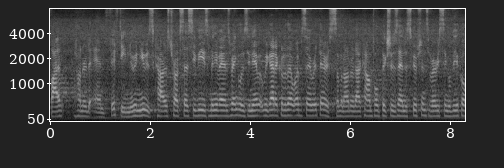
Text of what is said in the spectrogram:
550 new and used cars, trucks, SUVs, minivans, Wranglers, you name it, we got to go to that website right there, summitauto.com, full pictures and descriptions of every single vehicle,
